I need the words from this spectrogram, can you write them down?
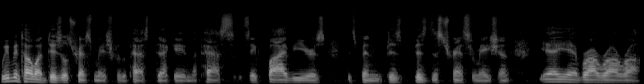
We've been talking about digital transformation for the past decade. In the past, say five years, it's been bus- business transformation. Yeah, yeah, rah, rah, rah.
